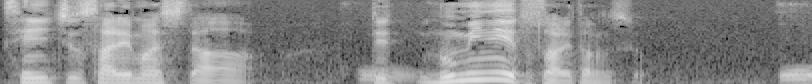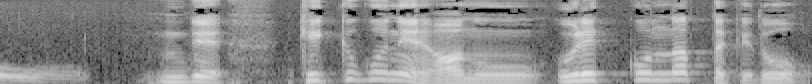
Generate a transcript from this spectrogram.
選出されました。で、ノミネートされたんですよ。で、結局ね、あの、売れっ子になったけど、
